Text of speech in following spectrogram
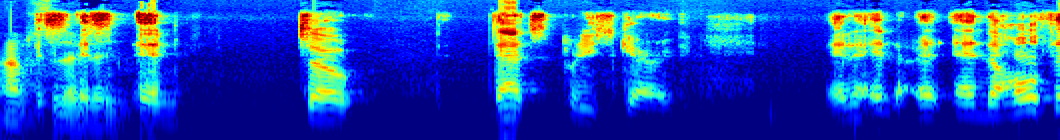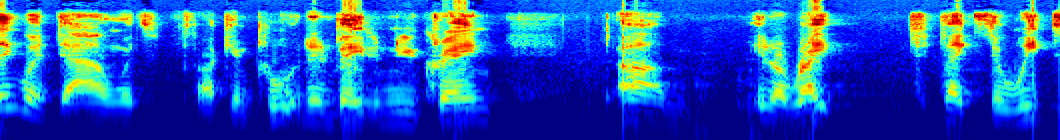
Absolutely. It's, it's, and so that's pretty scary. And, and and the whole thing went down with fucking Putin invading Ukraine. Um, you know, right like the week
